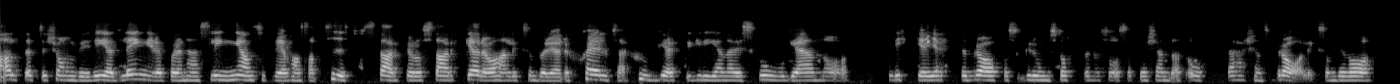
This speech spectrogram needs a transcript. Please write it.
allt eftersom vi red längre på den här slingan så blev hans aptit starkare och starkare och han liksom började själv så här hugga efter grenar i skogen och dricka jättebra på gromstoppen och så. Så att jag kände att åh, det här känns bra liksom. Det var,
